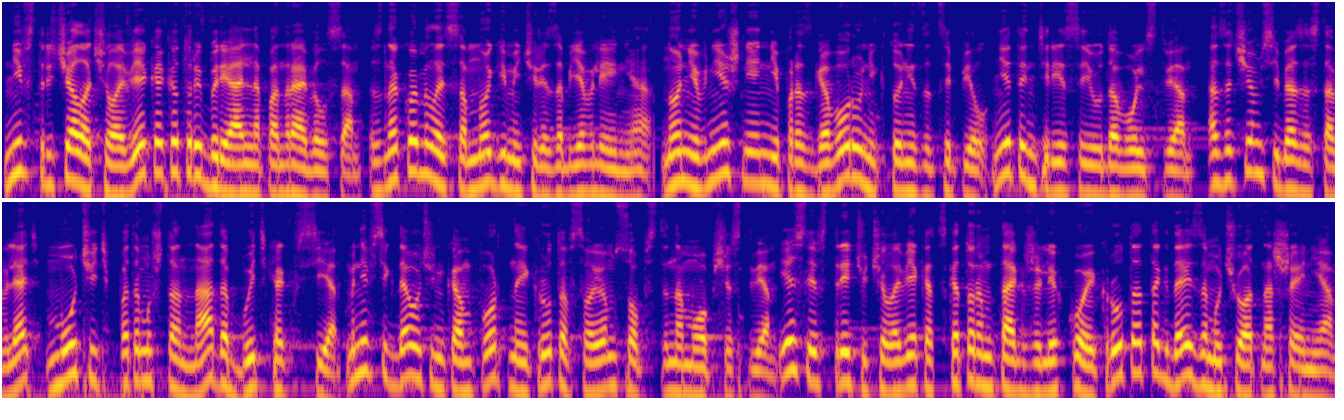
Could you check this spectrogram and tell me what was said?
Не встречала человека, который бы реально понравился. Знакомилась со многими через объявления. Но ни внешне, ни по разговору никто не зацепил. Нет интереса и удовольствия. А зачем себя заставлять, мучить, потому что надо быть как все. Мне всегда очень комфортно и круто в своем собственном обществе. Если встречу человека, с которым так же легко и круто, тогда и замучу отношения.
